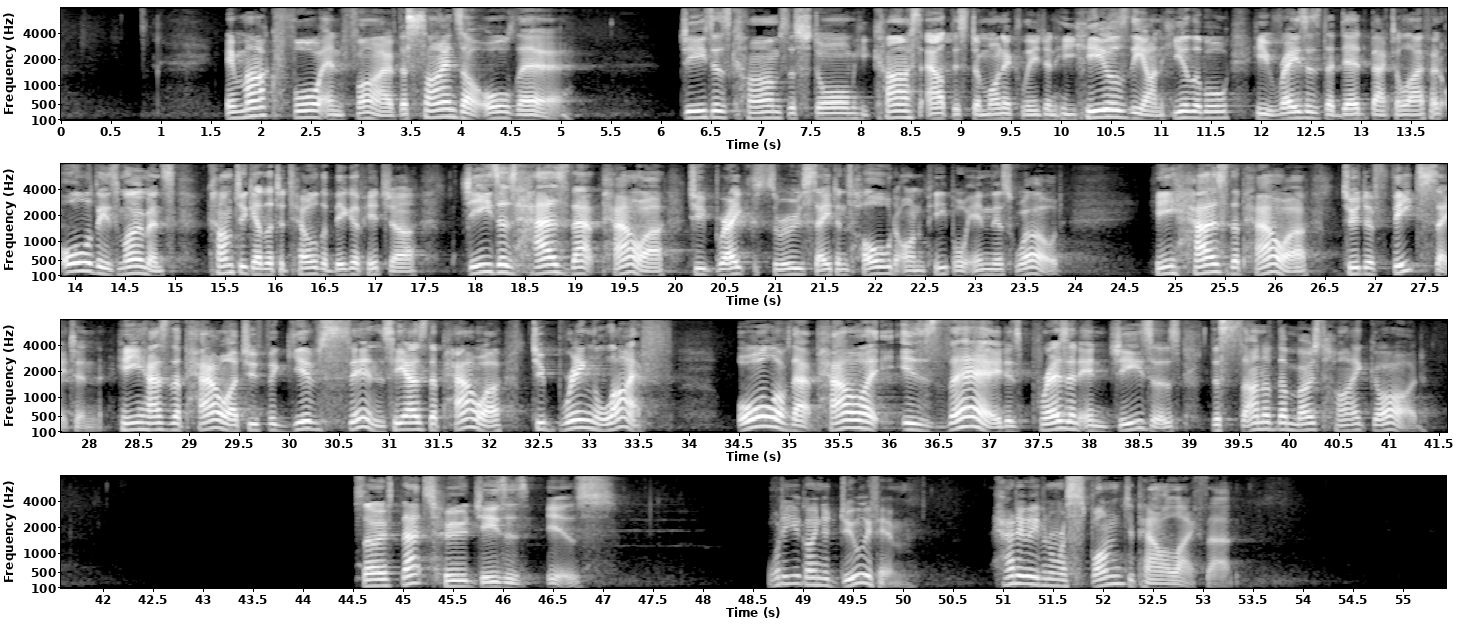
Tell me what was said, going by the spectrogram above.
In Mark 4 and 5, the signs are all there. Jesus calms the storm. He casts out this demonic legion. He heals the unhealable. He raises the dead back to life. And all of these moments come together to tell the bigger picture. Jesus has that power to break through Satan's hold on people in this world. He has the power to defeat Satan. He has the power to forgive sins. He has the power to bring life. All of that power is there. It is present in Jesus, the Son of the Most High God. So, if that's who Jesus is, what are you going to do with him? How do you even respond to power like that?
